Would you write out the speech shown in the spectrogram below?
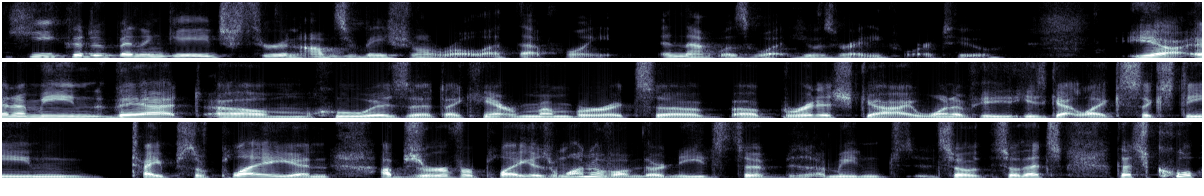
he could have been engaged through an observational role at that point, and that was what he was ready for too. Yeah, and I mean that. Um, who is it? I can't remember. It's a, a British guy. One of he he's got like sixteen types of play, and observer play is one of them. There needs to. I mean, so so that's that's cool.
